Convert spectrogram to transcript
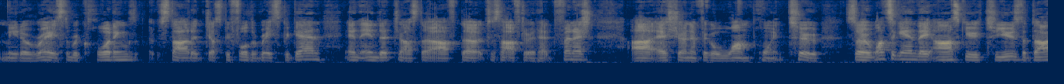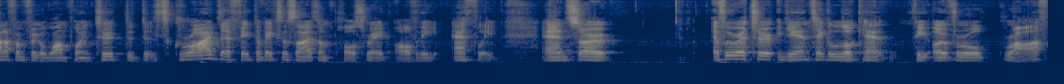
meter race. The recordings started just before the race began and ended just after just after it had finished, uh, as shown in Figure 1.2. So once again, they ask you to use the data from Figure 1.2 to describe the effect of exercise on pulse rate of the athlete. And so, if we were to again take a look at the overall graph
